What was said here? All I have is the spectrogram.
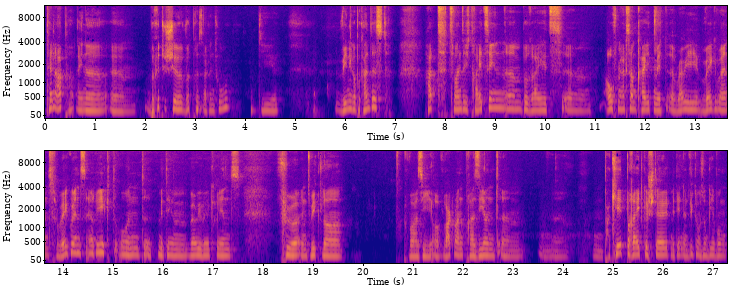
TenUp, eine ähm, britische WordPress-Agentur, die weniger bekannt ist, hat 2013 ähm, bereits ähm, Aufmerksamkeit mit äh, Very Vagrant Vagrants erregt und äh, mit dem Very Vagrants für Entwickler quasi auf Vagrant basierend ähm, äh, ein Paket bereitgestellt, mit den Entwicklungsumgebungen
